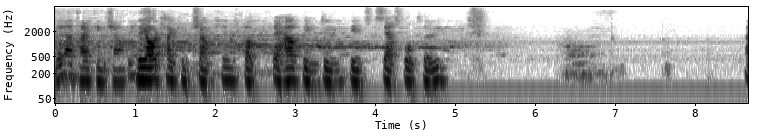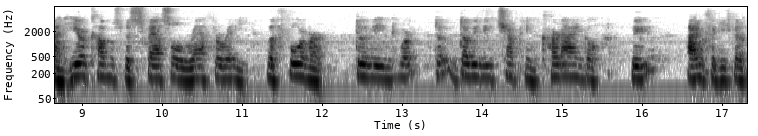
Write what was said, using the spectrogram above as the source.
They're not tag team champions. They are tag team champions, but they have been doing being successful too. And here comes the special referee, the former WWE champion Kurt Angle, who I don't think he's going to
